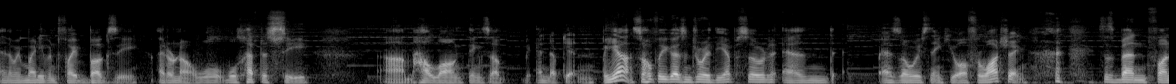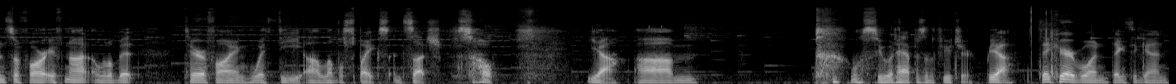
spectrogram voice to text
and then we might even fight Bugsy. I don't know. We'll, we'll have to see um, how long things up end up getting. But yeah, so hopefully you guys enjoyed the episode, and as always, thank you all for watching. this has been fun so far, if not a little bit terrifying with the uh, level spikes and such. So yeah, um, we'll see what happens in the future. But yeah, take care, everyone. Thanks again.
